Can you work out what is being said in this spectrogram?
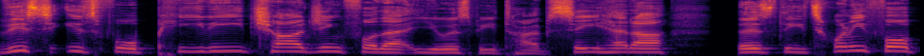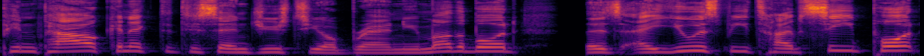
this is for PD charging for that USB Type-C header. There's the 24 pin power connector to send juice to your brand new motherboard. There's a USB Type-C port.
